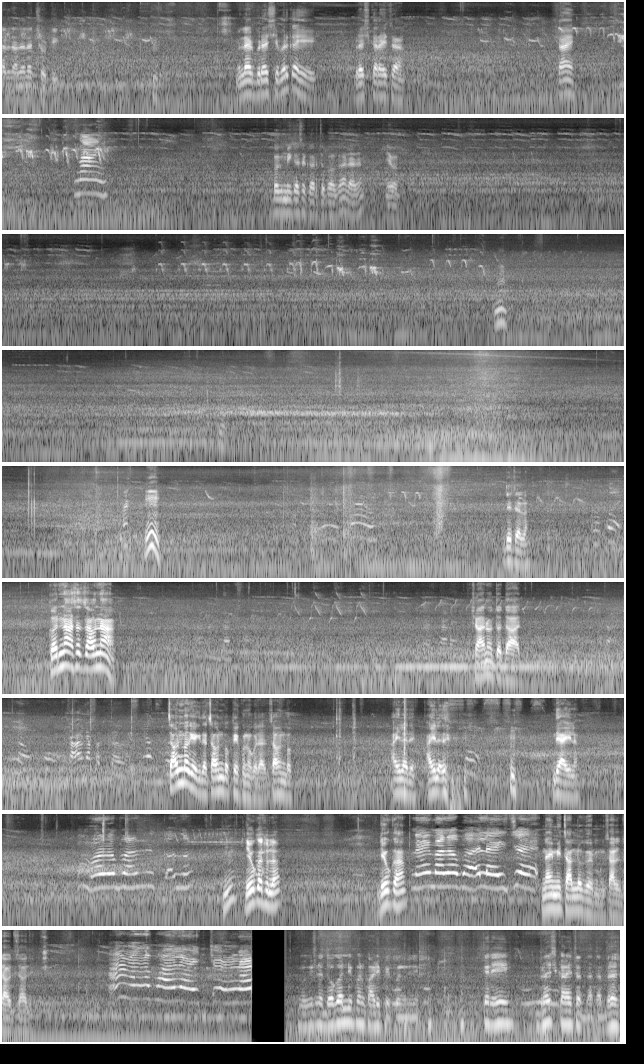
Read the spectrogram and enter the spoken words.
मल्हार दादाला छोटी। मल्हार ब्रश आहे बरं का हे? ब्रश करायचा. काय? नाही. बघ मी कसं करतो बघ हा दादा. हे बघ. हम्म. दे त्याला. कर ना असं चाव ना. छान होतं दात. चावून बघ एकदा चावून बघ फेकू नको दादा चावून बघ. आईला दे आईला दे. दे आईला मला बाहेर कळलं. हम्म? देऊ का तुला? देऊ का? नाही मी चाललो घर मग. चाल जाऊ दे जाऊ दे. बघितलं दोघांनी पण काडी फेकून दिली. तर हे ब्रश करायचं आता ब्रश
